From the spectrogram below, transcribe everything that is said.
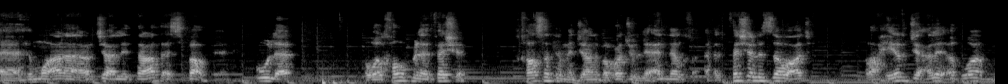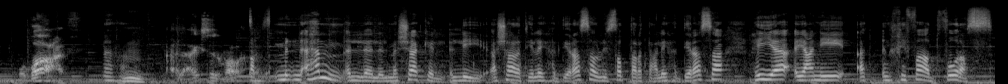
آه، هم أنا أرجع لثلاث أسباب. يعني الأولى هو الخوف من الفشل خاصة من جانب الرجل لأن الفشل الزواج راح يرجع عليه هو مضاعف. على عكس المرأة. طب من أهم ال- ال- المشاكل اللي أشارت إليها الدراسة واللي سطرت عليها الدراسة هي يعني انخفاض فرص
